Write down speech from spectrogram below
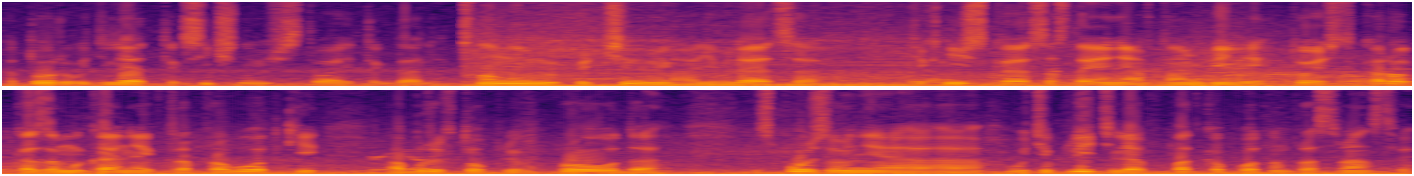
которые выделяют токсичные вещества и так далее. Основными причинами э, является техническое состояние автомобилей, то есть короткое замыкание электропроводки, обрыв топливопровода, использование утеплителя в подкапотном пространстве.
